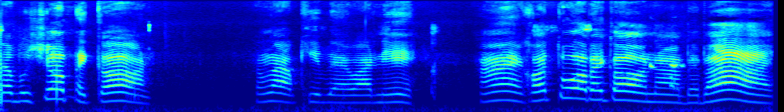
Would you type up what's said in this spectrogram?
ท่านผู้ชมไปก่อนสำหรับคลิปในวันนี้ให้ขอตัวไปก่อนนะบ๊ายบาย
